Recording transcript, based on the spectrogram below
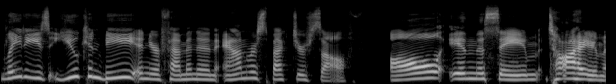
ladies, you can be in your feminine and respect yourself all in the same time.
